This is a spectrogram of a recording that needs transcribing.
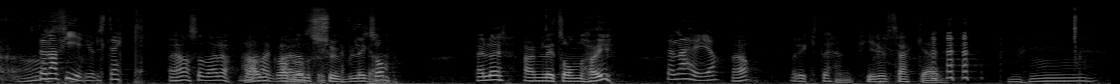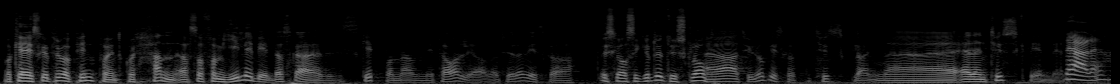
Ja, Den har firehjulstrekk. ja se der, ja. Det er, ga er en SUV, liksom? Eller er den litt sånn høy? Den er høy, ja. Ja, riktig. En firehjulstrekker. Mhm. OK, skal vi prøve å pinpointe hvor hen Altså familiebil, da skal jeg skippe å nevne Italia. Da tror jeg vi skal Vi skal sikkert til Tyskland. Ja, jeg tror nok vi skal til Tyskland. Eh, er det en tysk bil din? Det er det.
